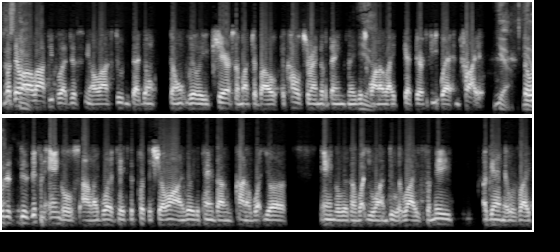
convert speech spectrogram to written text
That's but there are a lot of people that just, you know, a lot of students that don't don't really care so much about the culture end of things. They just Yeah. want to like get their feet wet and try it. Yeah. So yeah. there's, there's different angles on like what it takes to put the show on. It really depends on kind of what your angle is on what you want to do with life. For me, again, it was like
